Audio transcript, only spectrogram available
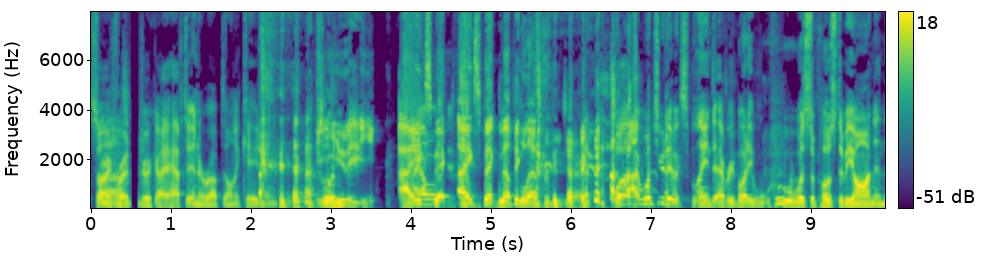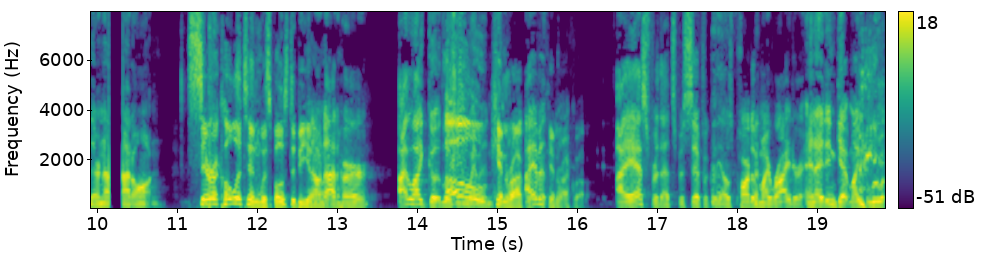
Sorry, Uh, Frederick. I have to interrupt on occasion. Absolutely. You- you- I, I expect do. I expect nothing less from you, Jerry. well, I want you to explain to everybody who was supposed to be on and they're not, not on. Sarah Colleton was supposed to be No, on. No, not her. I like good-looking Oh, women. Ken Rockwell. I haven't- Ken Rockwell. I asked for that specifically. That was part of my rider, and I didn't get my blue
